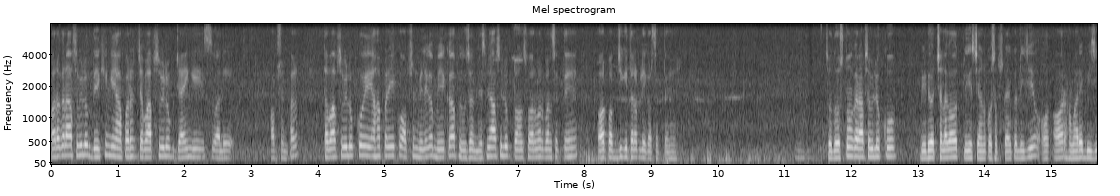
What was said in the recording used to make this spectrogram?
और अगर आप सभी लोग देखेंगे यहाँ पर, जब आप सभी लोग जाएँगे इस वाले ऑप्शन पर, तब आप सभी लोग को यहाँ पर एक ऑप्शन मिलेगा मेकअप फ्यूजन जिसमें आप सभी लोग ट्रांसफार्मर बन सकते हैं और पबजी की तरफ़ ले कर सकते हैं। तो दोस्तों, अगर आप सभी लोग को वीडियो अच्छा लगा हो प्लीज़ चैनल को सब्सक्राइब कर लीजिए और, हमारे बी जी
